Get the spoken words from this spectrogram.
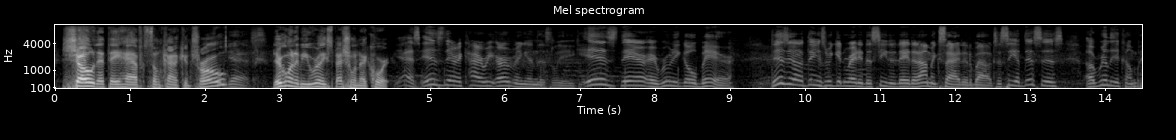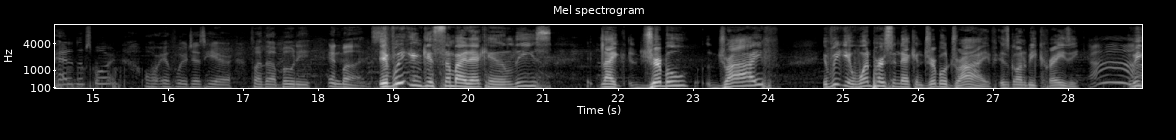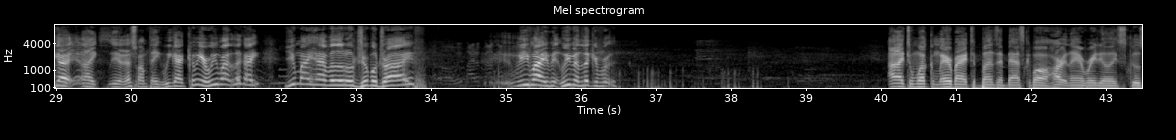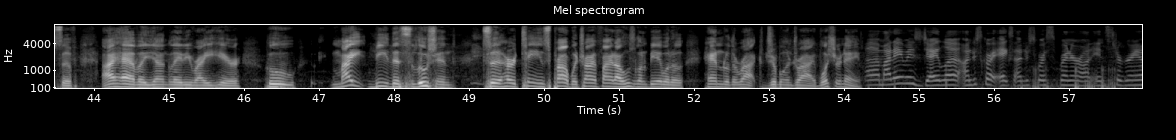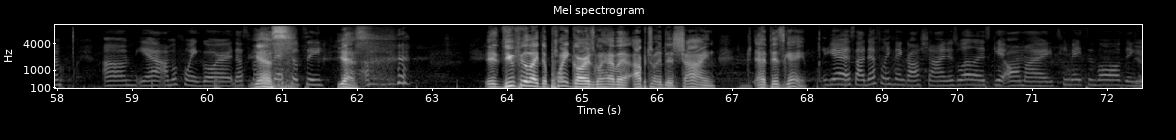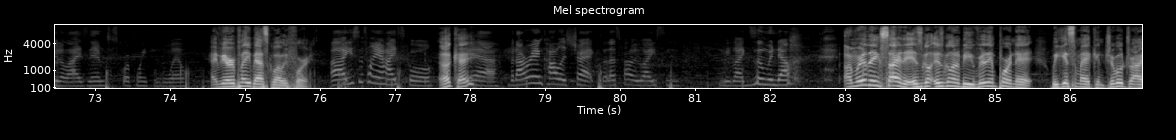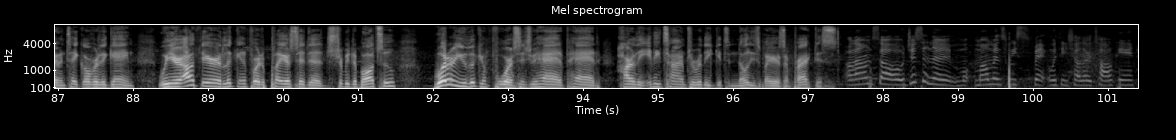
show that they have some kind of control, Yes. they're going to be really special in that court. Yes. Is there a Kyrie Irving in this league? Is there a Rudy Gobert? These are the things we're getting ready to see today that I'm excited about to see if this is a really a competitive sport or if we're just here for the booty and buns. If we can get somebody that can at least like dribble, drive, if we get one person that can dribble, drive, it's going to be crazy. We got yes. like yeah, that's what I'm thinking. We got come here. We might look like you might have a little dribble drive. We might be, we've been looking for. I'd like to welcome everybody to Buns and Basketball Heartland Radio exclusive. I have a young lady right here who might be the solution to her team's problem. We're trying to find out who's going to be able to handle the rock, dribble, and drive. What's your name? Uh, my name is Jayla underscore X underscore Sprinter on Instagram. Um, yeah, I'm a point guard. That's my Yes. specialty. Yes. Is- do you feel like the point guard is going to have an opportunity to shine at this game? yes, I definitely think I'll shine as well as get all my teammates involved and utilize them to score points as well. Have you ever played basketball before? Uh, I used to play in high school. Okay. Yeah, but I ran college track, so that's probably why you see me like zooming down. I'm really excited. It's going it's going to be really important that we get somebody that can dribble, drive, and take over the game. When you're out there looking for the players to distribute the ball to, what are you looking for since you have had hardly any time to really get to know these players in practice? Um, so just in the moments we spent with each other talking,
